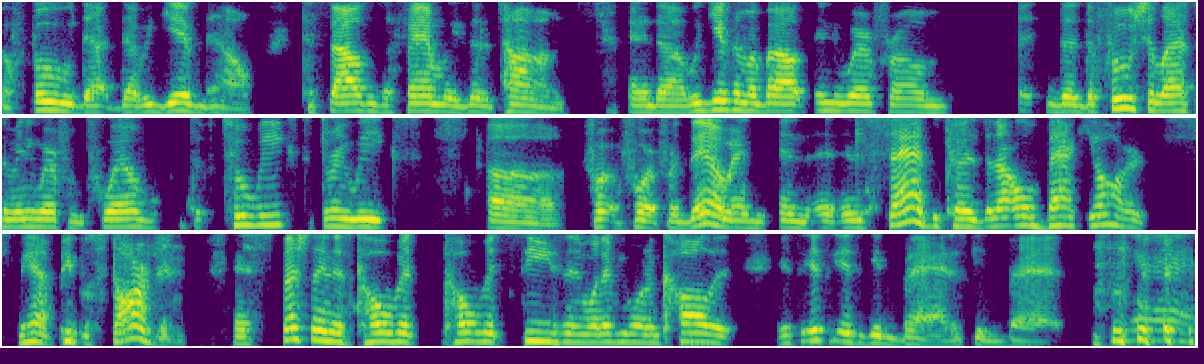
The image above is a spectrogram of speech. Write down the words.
of food that that we give now to thousands of families at a time, and uh, we give them about anywhere from the the food should last them anywhere from 12 to two weeks to three weeks uh, for for for them. And, and and it's sad because in our own backyard we have people starving. And especially in this covid covid season whatever you want to call it it's it's, it's getting bad. It's getting bad. Yeah.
